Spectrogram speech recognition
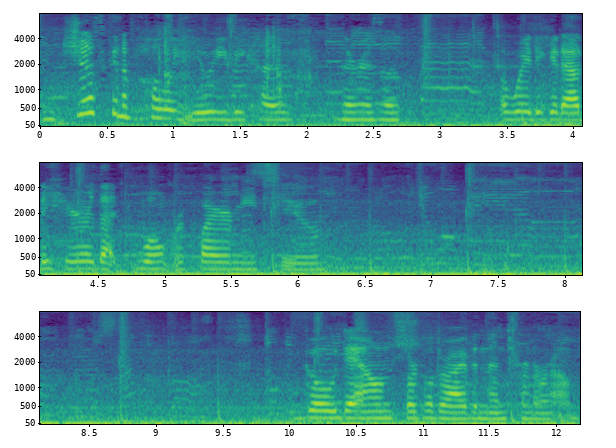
I'm just gonna pull a Yui because there is a, a way to get out of here that won't require me to go down Circle Drive and then turn around.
